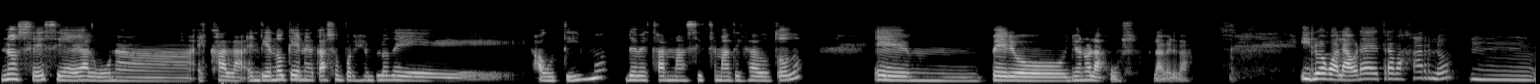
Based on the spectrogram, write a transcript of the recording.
No sé si hay alguna escala. Entiendo que en el caso, por ejemplo, de autismo debe estar más sistematizado todo, em, pero yo no las uso, la verdad. Y luego a la hora de trabajarlo, mm,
